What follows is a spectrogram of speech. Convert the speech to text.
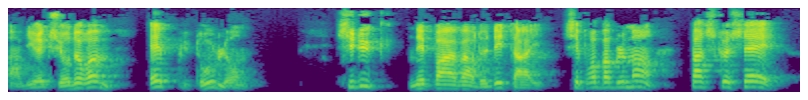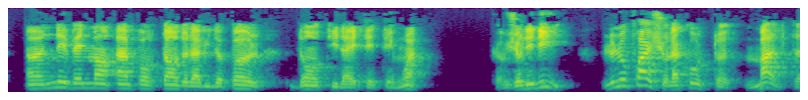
en direction de Rome est plutôt long. Si Luc n'est pas avare de détails, c'est probablement parce que c'est un événement important de la vie de Paul dont il a été témoin. Comme je l'ai dit, le naufrage sur la côte Malte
